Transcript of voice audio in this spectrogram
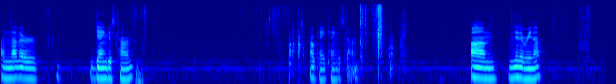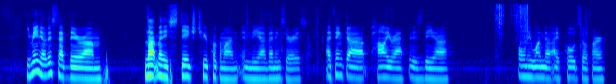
Another Genghis Khan. Okay, Kangaskhan. Um, Nidorina. You may notice that there are um, not many Stage 2 Pokemon in the uh, vending series. I think uh, Poliwrath is the uh, only one that I've pulled so far.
